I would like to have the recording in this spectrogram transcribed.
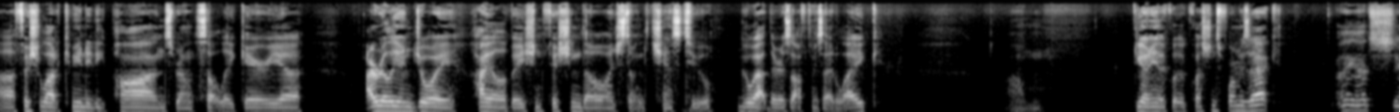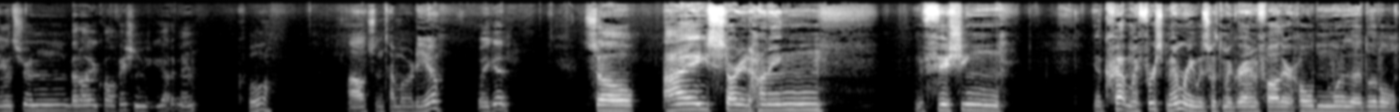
Uh, fish a lot of community ponds around the Salt Lake area. I really enjoy high elevation fishing, though. I just don't get a chance to go out there as often as I'd like. Um, do you got any other questions for me, Zach? I think that's answering about all your qualifications. You got it, man. Cool. I'll turn the time over to you. Way good. So I started hunting and fishing. You know, crap, my first memory was with my grandfather holding one of the little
